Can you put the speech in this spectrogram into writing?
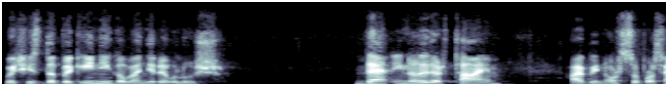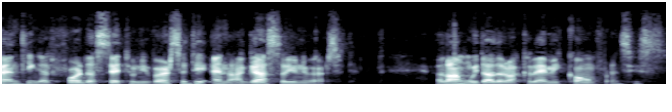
which is the beginning of any revolution. Then, in a later time, I've been also presenting at Florida State University and Augusta University, along with other academic conferences.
